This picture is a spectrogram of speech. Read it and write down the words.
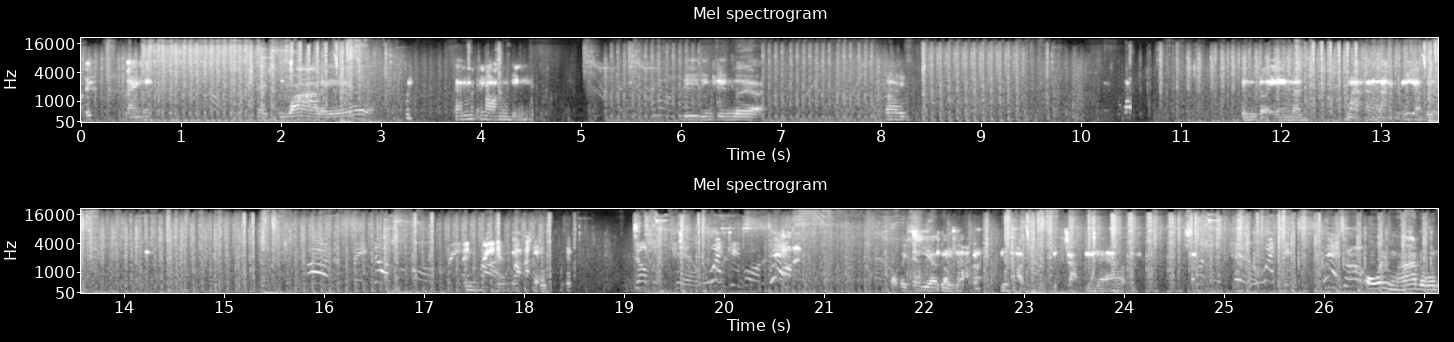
เฮ้ยอะไรนี่ไอ้กูว่าแล้วแล้วมันนอนดีดีจริง ๆ เลยอะเฮ้ยดึงตัวเองมันมาข้างหลังเรียบเลย Oh, the safe zone. Redefined. Double kill. Wicked sick. เขาไปเคลียร์กักับบหลับจับมาแล้ว Triple kill. Wicked sick. Down. โอ้ยม้าโดน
